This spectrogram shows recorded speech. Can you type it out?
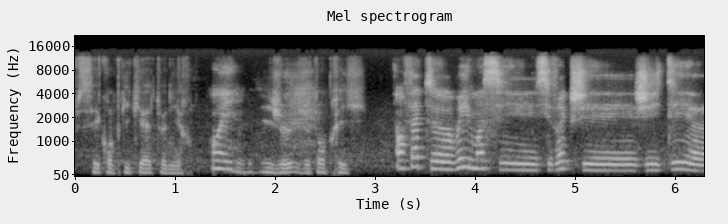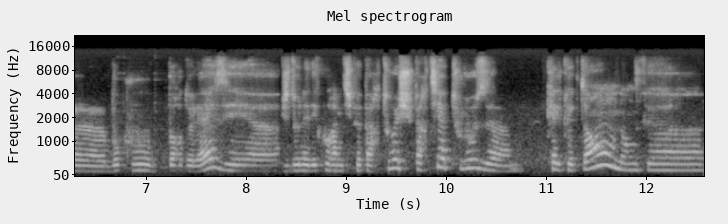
c'est compliqué à tenir. Oui. je, je t'en prie. En fait, euh, oui, moi, c'est vrai que j'ai été euh, beaucoup bordelaise et euh, j'ai donné des cours un petit peu partout. Et je suis partie à Toulouse quelques temps, donc où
